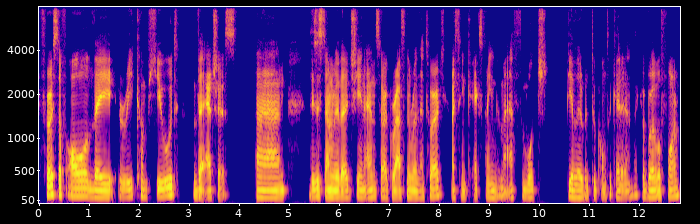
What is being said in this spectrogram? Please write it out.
First of all, they recompute the edges. And this is done with a GNN, so a graph neural network. I think explaining the math would be a little bit too complicated in like a verbal form,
